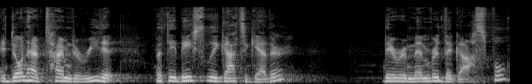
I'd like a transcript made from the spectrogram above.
I don't have time to read it, but they basically got together. They remembered the gospel.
